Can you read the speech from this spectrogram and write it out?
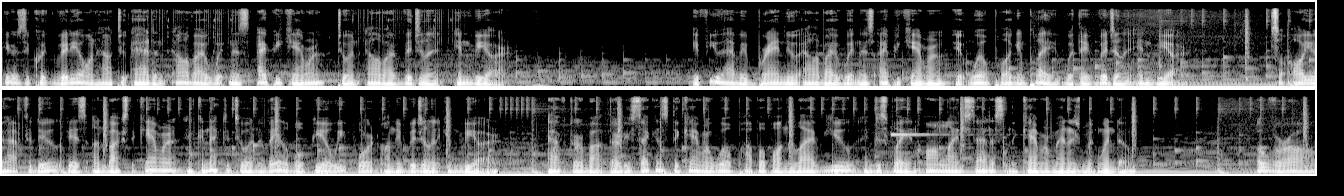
Here's a quick video on how to add an Alibi Witness IP camera to an Alibi Vigilant NVR. If you have a brand new Alibi Witness IP camera, it will plug and play with a Vigilant NVR. So all you have to do is unbox the camera and connect it to an available PoE port on the Vigilant NVR. After about 30 seconds, the camera will pop up on the live view and display an online status in the camera management window. Overall,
